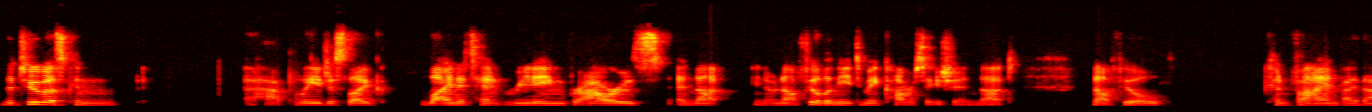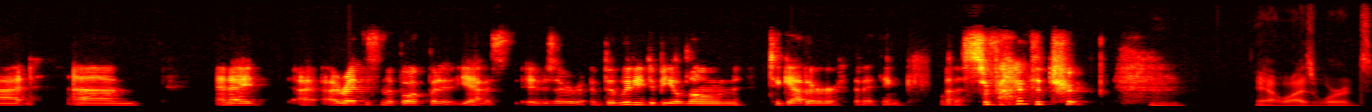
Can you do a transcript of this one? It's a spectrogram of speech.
the two of us can happily just like lie in a tent reading for hours and not you know not feel the need to make conversation, not not feel confined by that. Um, and I I, read this in the book, but it, yes, it was our ability to be alone together that I think let us survive the trip. Mm. Yeah, wise words.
